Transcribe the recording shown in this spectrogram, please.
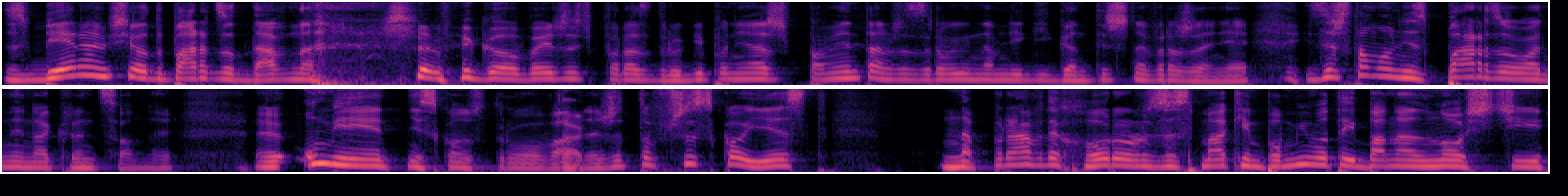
Zbieram się od bardzo dawna, żeby go obejrzeć po raz drugi, ponieważ pamiętam, że zrobił na mnie gigantyczne wrażenie. I zresztą on jest bardzo ładnie nakręcony, e, umiejętnie skonstruowany, tak. że to wszystko jest naprawdę horror ze smakiem, pomimo tej banalności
